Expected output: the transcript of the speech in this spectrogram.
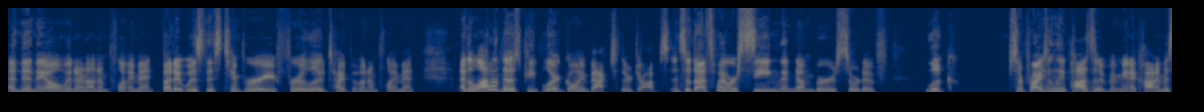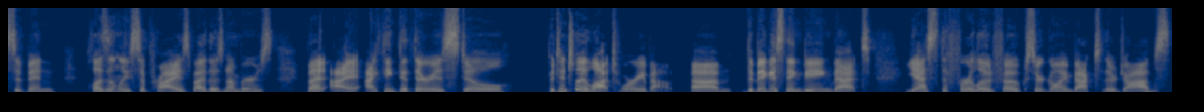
and then they all went on unemployment. But it was this temporary furlough type of unemployment. And a lot of those people are going back to their jobs. And so that's why we're seeing the numbers sort of look surprisingly positive. I mean, economists have been pleasantly surprised by those numbers, but I, I think that there is still potentially a lot to worry about. Um, the biggest thing being that, yes, the furloughed folks are going back to their jobs,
